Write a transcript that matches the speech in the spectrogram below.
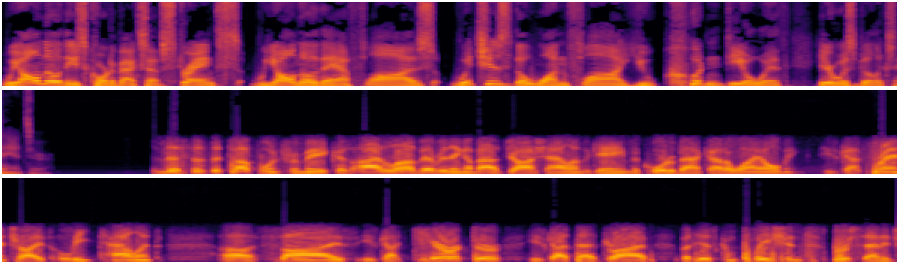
we all know these quarterbacks have strengths. We all know they have flaws. Which is the one flaw you couldn't deal with? Here was Billick's answer. This is the tough one for me because I love everything about Josh Allen's game, the quarterback out of Wyoming. He's got franchise elite talent, uh, size, he's got character, he's got that drive, but his completion percentage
